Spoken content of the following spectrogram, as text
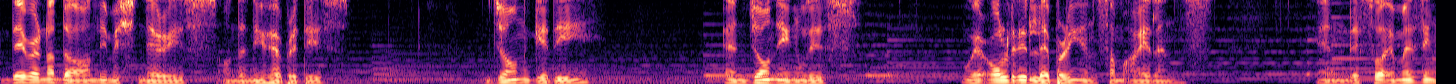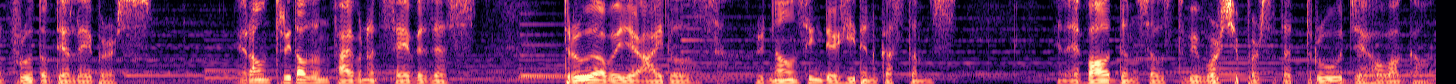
They were not the only missionaries on the New Hebrides. John Geddie and John Inglis were already laboring in some islands, and they saw amazing fruit of their labors. Around 3,500 savages threw away their idols, renouncing their hidden customs, and avowed themselves to be worshippers of the true Jehovah God.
